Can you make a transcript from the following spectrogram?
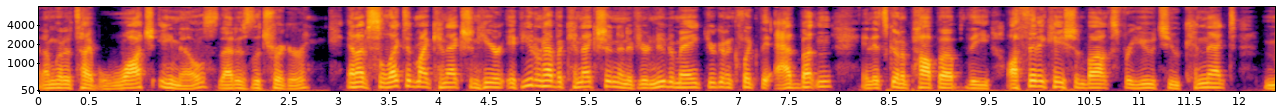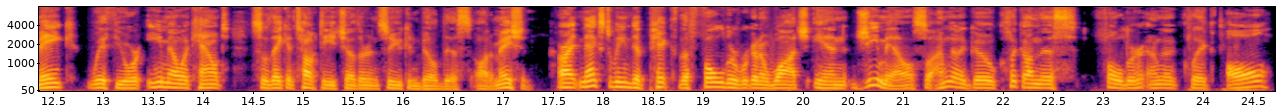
and I'm going to type watch emails. That is the trigger. And I've selected my connection here. If you don't have a connection and if you're new to Make, you're going to click the add button and it's going to pop up the authentication box for you to connect Make with your email account so they can talk to each other and so you can build this automation. All right, next we need to pick the folder we're going to watch in Gmail. So I'm going to go click on this folder. and I'm going to click all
